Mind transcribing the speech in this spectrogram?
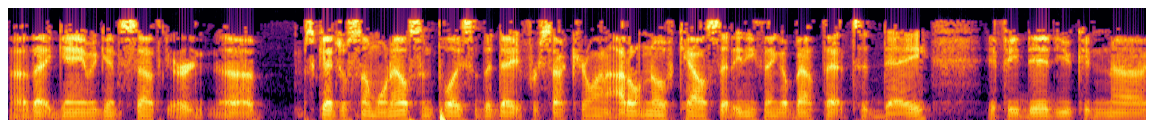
uh, that game against South or uh, schedule someone else in place of the date for South Carolina. I don't know if Cal said anything about that today. If he did, you can uh,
